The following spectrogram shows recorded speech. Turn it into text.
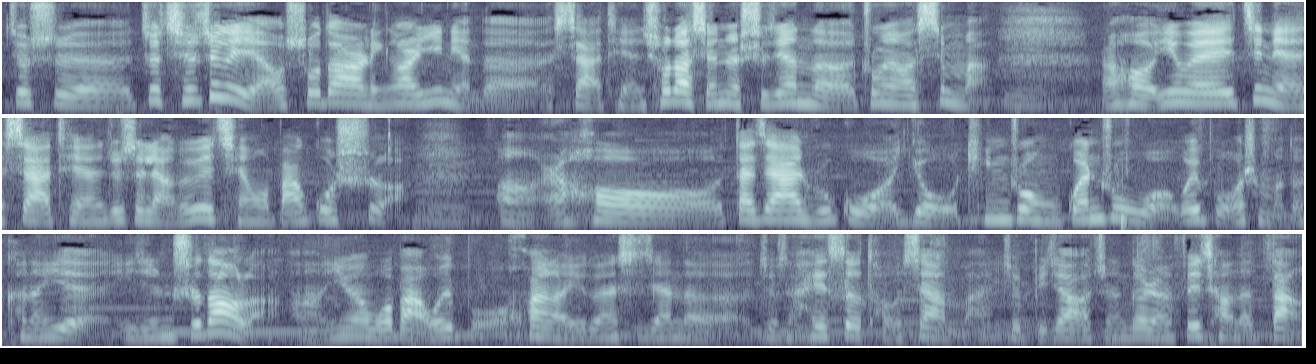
就是，就其实这个也要说到二零二一年的夏天，说到闲着时间的重要性嘛。嗯。然后，因为今年夏天就是两个月前我爸过世了。嗯。嗯，然后大家如果有听众关注我微博什么的，可能也已经知道了。嗯，因为我把微博换了一段时间的，就是黑色头像嘛，就比较整个人非常的 down。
